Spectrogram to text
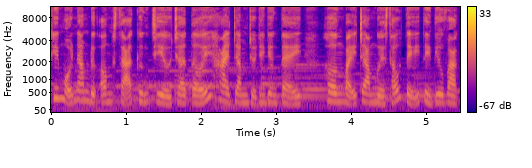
khi mỗi năm được ông xã cưng chiều cho tới 200 triệu nhân dân tệ, hơn 716 tỷ tiền tiêu vặt.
